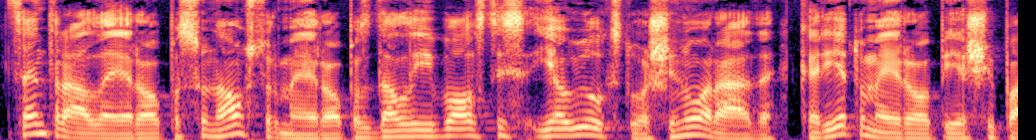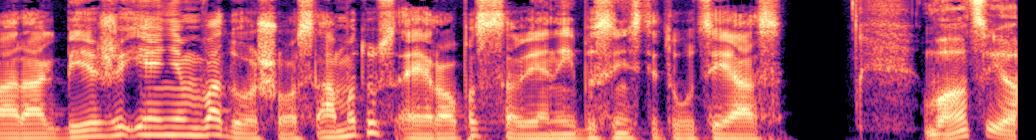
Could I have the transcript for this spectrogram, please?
Centrāla Eiropas un Austruma Eiropas dalību valstis jau ilgstoši norāda, ka rietumeiropieši pārāk bieži ieņem vadošos amatus Eiropas Savienības institūcijās. Vācijā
